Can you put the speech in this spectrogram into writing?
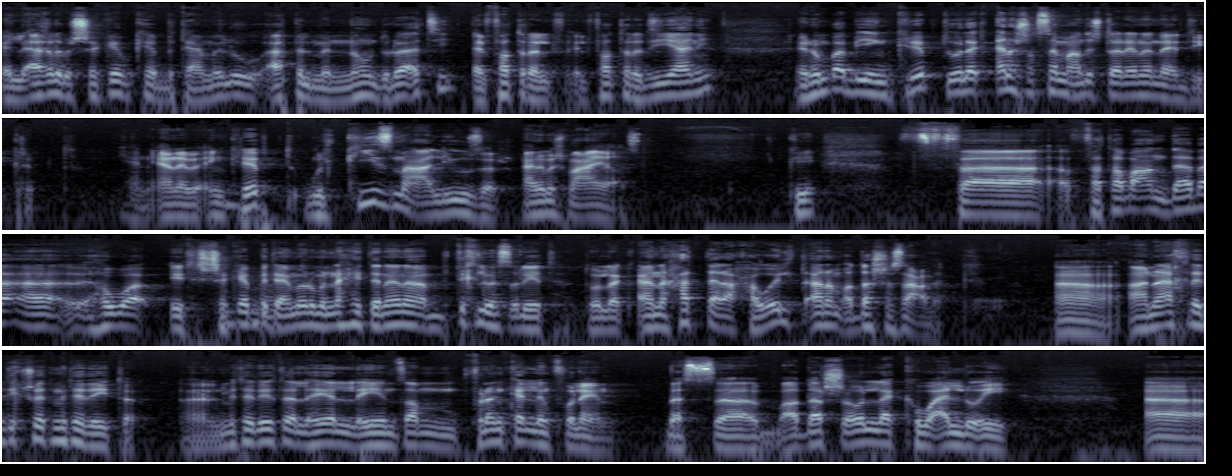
اللي أغلب الشركات كانت بتعمله Apple منهم دلوقتي الفترة الفترة دي يعني إن هم بقى بي encrypt يقول لك أنا شخصيا ما عنديش طريقة إن أنا a decrypt يعني أنا ب encrypt وال keys مع ال user. أنا مش معايا أصلا. أوكي؟ ف... فطبعا ده بقى هو الشركات بتعمله من ناحية إن أنا بتخلي مسؤوليتها. تقول لك أنا حتى لو حاولت أنا ما أقدرش أساعدك. آه أنا اخر أديك شوية metadata ال metadata اللي هي اللي هي نظام فلان كلم فلان. بس آه ما أقدرش أقول لك هو قال له إيه. آه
